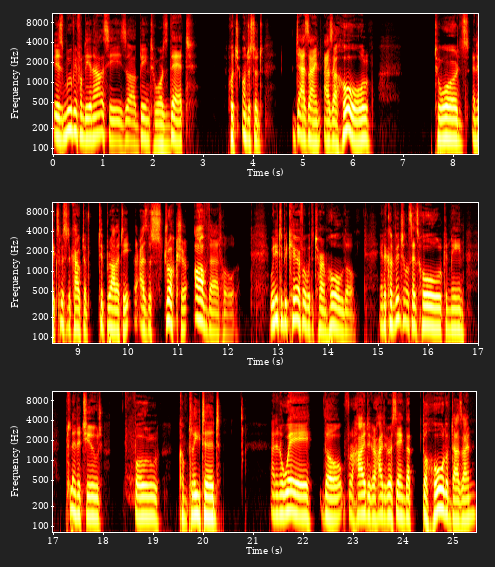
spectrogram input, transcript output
is moving from the analyses of being towards that, which understood Dasein as a whole towards an explicit account of temporality as the structure of that whole. We need to be careful with the term whole, though. In a conventional sense, whole can mean plenitude, full, completed. And in a way, though, for Heidegger, Heidegger is saying that the whole of Dasein,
